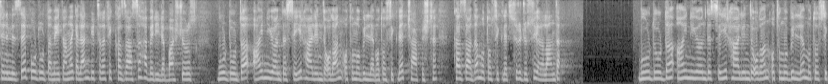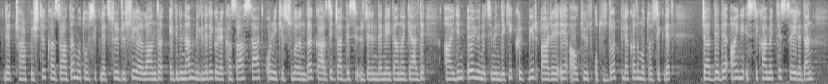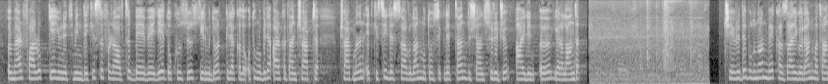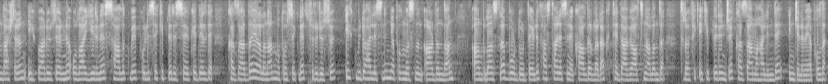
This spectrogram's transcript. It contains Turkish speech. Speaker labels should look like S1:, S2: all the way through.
S1: Bültenimize Burdur'da meydana gelen bir trafik kazası haberiyle başlıyoruz. Burdur'da aynı yönde seyir halinde olan otomobille motosiklet çarpıştı. Kazada motosiklet sürücüsü yaralandı. Burdur'da aynı yönde seyir halinde olan otomobille motosiklet çarpıştı. Kazada motosiklet sürücüsü yaralandı. Edinilen bilgilere göre kaza saat 12 sularında Gazi Caddesi üzerinde meydana geldi. Aylin Ö yönetimindeki 41 ARE 634 plakalı motosiklet caddede aynı istikamette seyreden Ömer Faruk G yönetimindeki 06 BVY 924 plakalı otomobile arkadan çarptı. Çarpmanın etkisiyle savrulan motosikletten düşen sürücü Aylin Ö yaralandı. Çevrede bulunan ve kazayı gören vatandaşların ihbarı üzerine olay yerine sağlık ve polis ekipleri sevk edildi. Kazada yaralanan motosiklet sürücüsü ilk müdahalesinin yapılmasının ardından ambulansla Burdur Devlet Hastanesi'ne kaldırılarak tedavi altına alındı. Trafik ekiplerince kaza mahallinde inceleme yapıldı.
